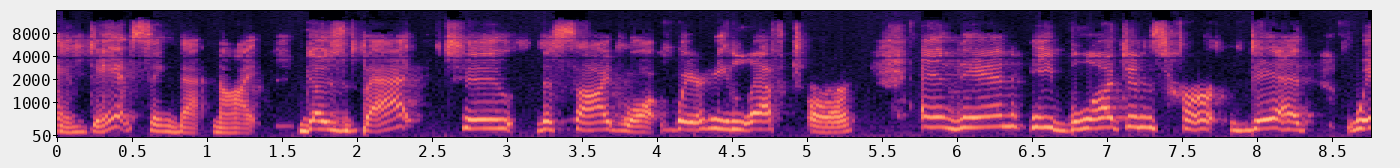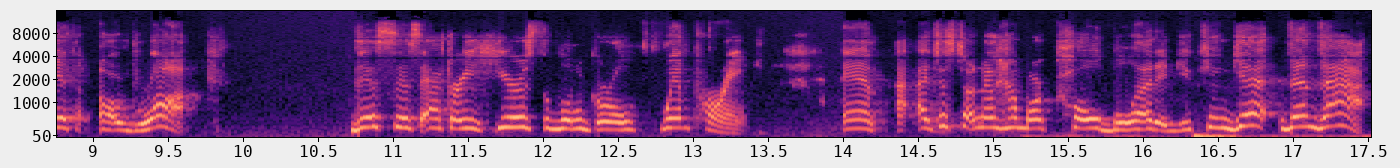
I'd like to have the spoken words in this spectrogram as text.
and dancing that night, goes back to the sidewalk where he left her, and then he bludgeons her dead with a rock. This is after he hears the little girl whimpering. And I just don't know how more cold blooded you can get than that.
